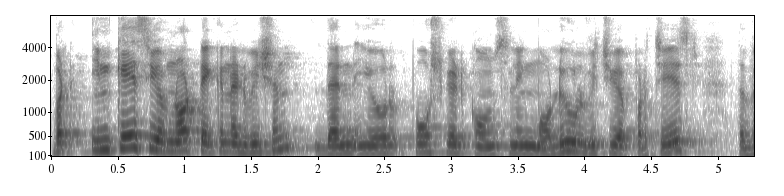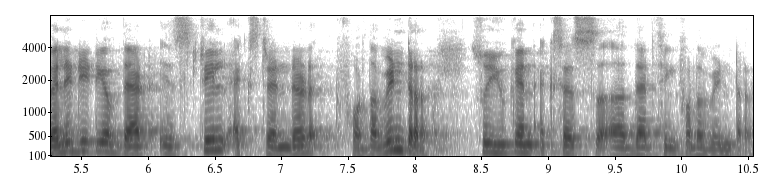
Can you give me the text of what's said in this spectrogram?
But in case you have not taken admission, then your post-grad counseling module which you have purchased, the validity of that is still extended for the winter. So you can access uh, that thing for the winter.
